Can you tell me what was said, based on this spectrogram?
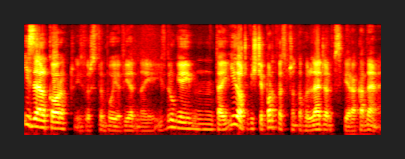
i Zelcore, czyli występuje w jednej i w drugiej mm, tej. I oczywiście portfel sprzętowy Ledger wspiera Kadenę.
